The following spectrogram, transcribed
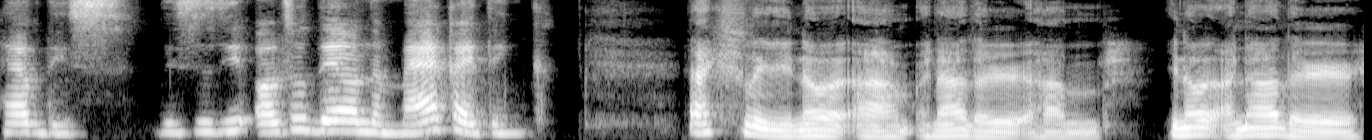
have this. This is the, also there on the Mac, I think. Actually, you know, um, another, um, you know, another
